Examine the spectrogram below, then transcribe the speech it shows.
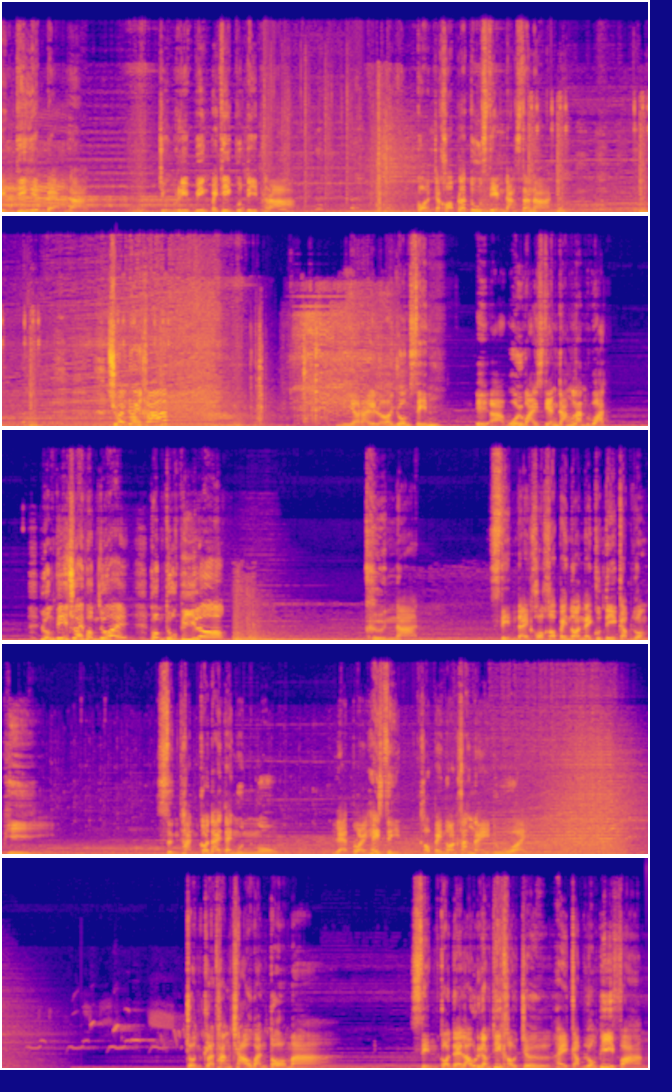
สิ่งที่เห็นแบบนั้นจึงรีบวิ่งไปที่กุฏิพระ ก่อนจะเคาะประตูเสียงดังสนาน ช่วยด้วยครับ มีอะไรเหรอโยมศิลเอะอะโวยวายเสียงดังลั่นวัด หลวงพี่ช่วยผมด้วย ผมถูกผีหลอก คืนนาน สินได้ขอเข้าไปนอนในกุฏิกับหลวงพี่ ซึ่งท่านก็ได้แต่งุนงง และปล่อยให้สินเข้าไปนอนข้างในด้วย จนกระทั่งเช้าวันต่อมา สินก็ได้เล่าเรื่องที่เขาเจอให้กับหลวงพี่ฟัง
